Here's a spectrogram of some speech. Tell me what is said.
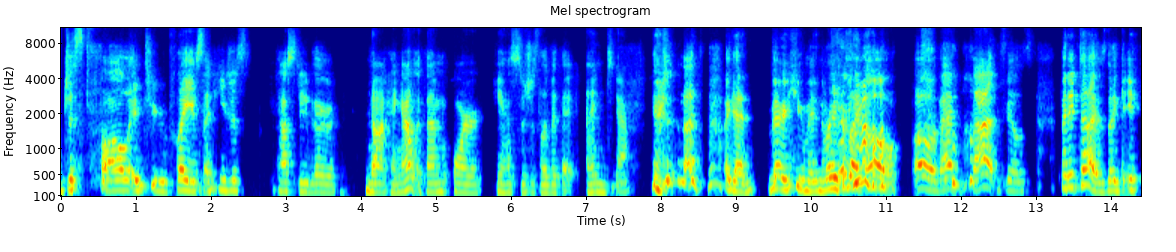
just fall into place, and he just has to either not hang out with them or he has to just live with it. And Yeah. there's that's again very human where you're like, oh, oh, that that feels but it does like it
